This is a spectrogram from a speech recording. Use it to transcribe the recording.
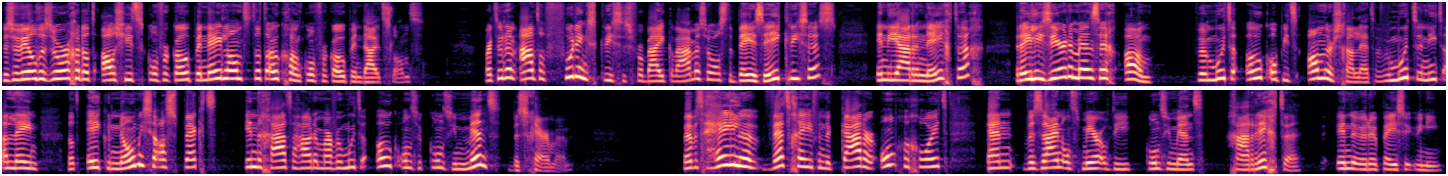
Dus we wilden zorgen dat als je iets kon verkopen in Nederland, dat ook gewoon kon verkopen in Duitsland. Maar toen een aantal voedingscrisis voorbij kwamen, zoals de BSE-crisis in de jaren 90, realiseerde men zich, oh, we moeten ook op iets anders gaan letten. We moeten niet alleen dat economische aspect in de gaten houden, maar we moeten ook onze consument beschermen. We hebben het hele wetgevende kader omgegooid en we zijn ons meer op die consument gaan richten in de Europese Unie.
